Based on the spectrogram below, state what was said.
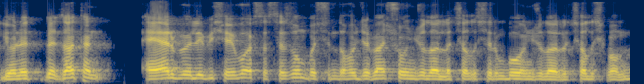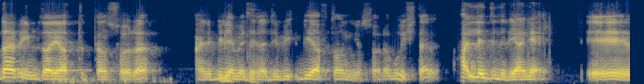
yönetme zaten eğer böyle bir şey varsa sezon başında hoca ben şu oyuncularla çalışırım bu oyuncularla çalışmam der imzayı attıktan sonra hani bilemedin Bitti. hadi bir, bir hafta on gün sonra bu işler halledilir. Yani e,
